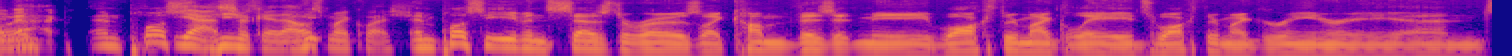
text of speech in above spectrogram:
and, back. and plus, Yes. he- Okay, that he- was my question. And plus, he even says to Rose, like, "Come visit me, walk through my glades, walk through my greenery, and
